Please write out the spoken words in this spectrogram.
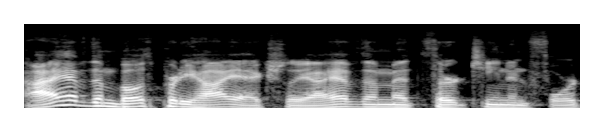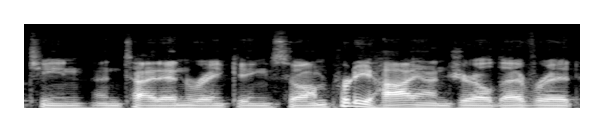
I have them both pretty high, actually. I have them at 13 and 14 in tight end ranking. So I'm pretty high on Gerald Everett.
